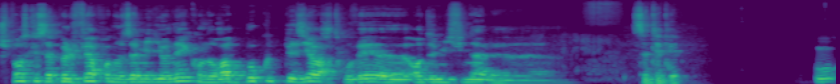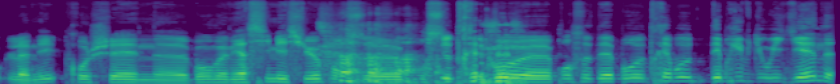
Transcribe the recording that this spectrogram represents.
je pense que ça peut le faire pour nos amis lyonnais, qu'on aura beaucoup de plaisir à retrouver euh, en demi-finale euh, cet été. ou l'année prochaine. Euh, Bon, bah, merci messieurs pour ce, pour ce très beau, euh, pour ce très beau débrief du week-end.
